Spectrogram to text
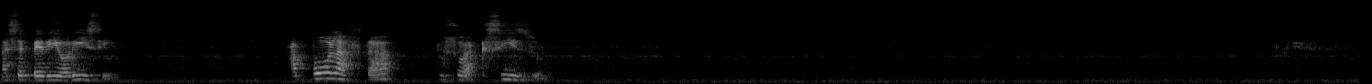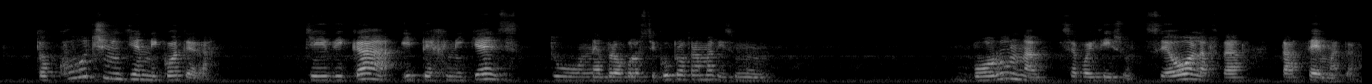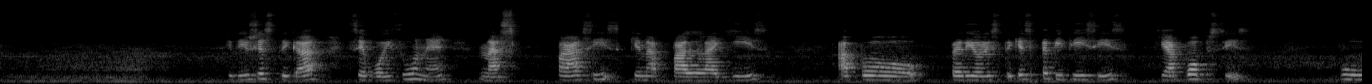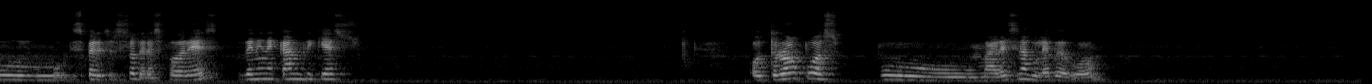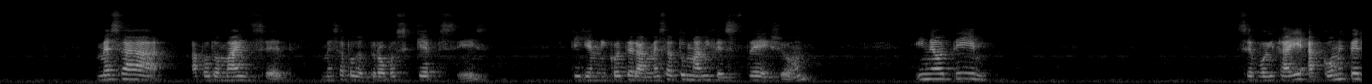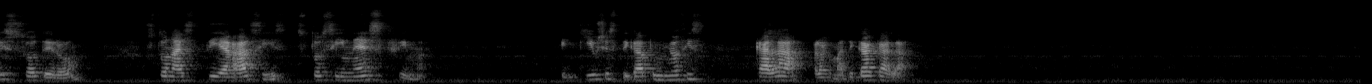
να σε περιορίσει από όλα αυτά που σου αξίζουν. Το coaching γενικότερα και ειδικά οι τεχνικές του νευρογλωσσικού προγραμματισμού μπορούν να σε βοηθήσουν σε όλα αυτά τα θέματα. Γιατί ουσιαστικά σε βοηθούν να σπάσεις και να απαλλαγείς από περιοριστικές πεπιθήσεις και απόψεις που τις περισσότερες φορές δεν είναι καν δικές σου. Ο τρόπος που μ' αρέσει να δουλεύω εγώ, μέσα από το mindset, μέσα από τον τρόπο σκέψης και γενικότερα μέσα του manifestation, είναι ότι σε βοηθάει ακόμη περισσότερο στο να εστιάσεις στο συνέστημα. Εκεί ουσιαστικά που νιώθεις καλά, πραγματικά καλά.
